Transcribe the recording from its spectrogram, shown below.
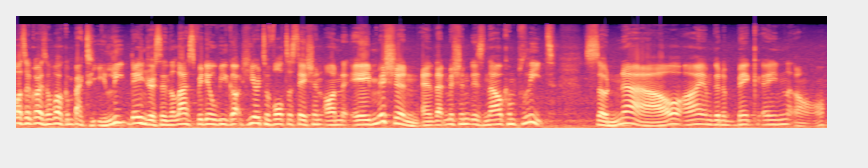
What's up guys and welcome back to Elite Dangerous. In the last video we got here to Volta Station on a mission and that mission is now complete. So now I am gonna make a... Oh,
